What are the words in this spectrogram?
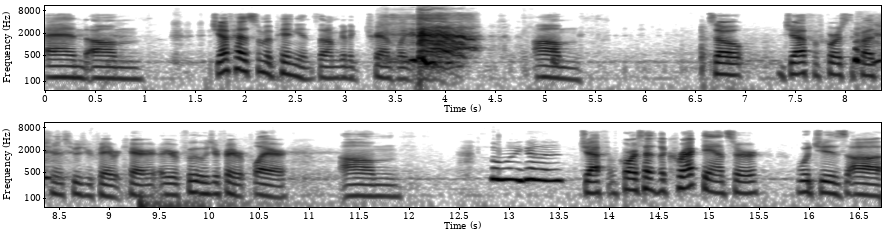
and um, Jeff has some opinions that I'm going to translate. um, so Jeff, of course, the question is, who's your favorite character? Your who's your favorite player? Um, Oh my god. Jeff, of course, has the correct answer, which is uh,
